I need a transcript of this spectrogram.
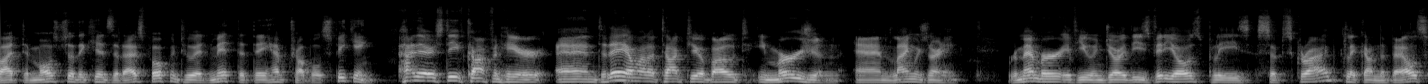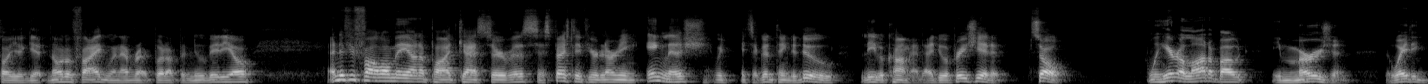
but most of the kids that I've spoken to admit that they have trouble speaking. Hi there, Steve Kaufmann here, and today I want to talk to you about immersion and language learning. Remember, if you enjoyed these videos, please subscribe, click on the bell so you get notified whenever I put up a new video. And if you follow me on a podcast service, especially if you're learning English, which it's a good thing to do, leave a comment. I do appreciate it. So, we hear a lot about immersion. The way to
